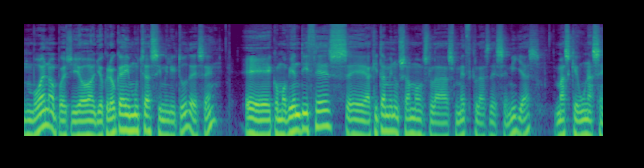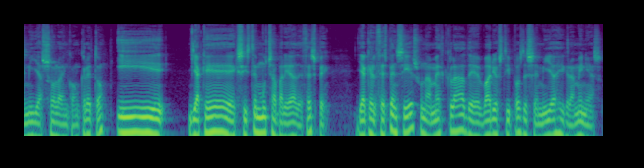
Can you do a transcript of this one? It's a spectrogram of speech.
Bueno, pues yo, yo creo que hay muchas similitudes, ¿eh? eh como bien dices, eh, aquí también usamos las mezclas de semillas, más que una semilla sola en concreto, y ya que existe mucha variedad de césped, ya que el césped en sí es una mezcla de varios tipos de semillas y gramíneas.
